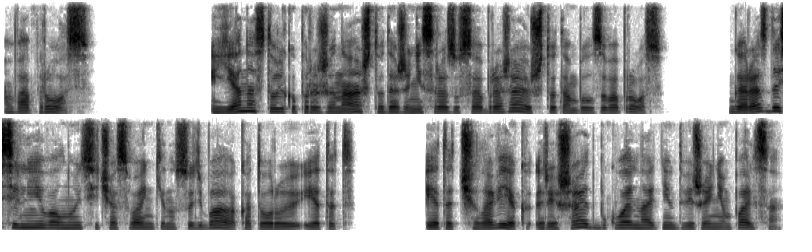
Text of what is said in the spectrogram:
Вопрос. Я настолько поражена, что даже не сразу соображаю, что там был за вопрос. Гораздо сильнее волнует сейчас Ванькина судьба, которую этот... этот человек решает буквально одним движением пальца.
